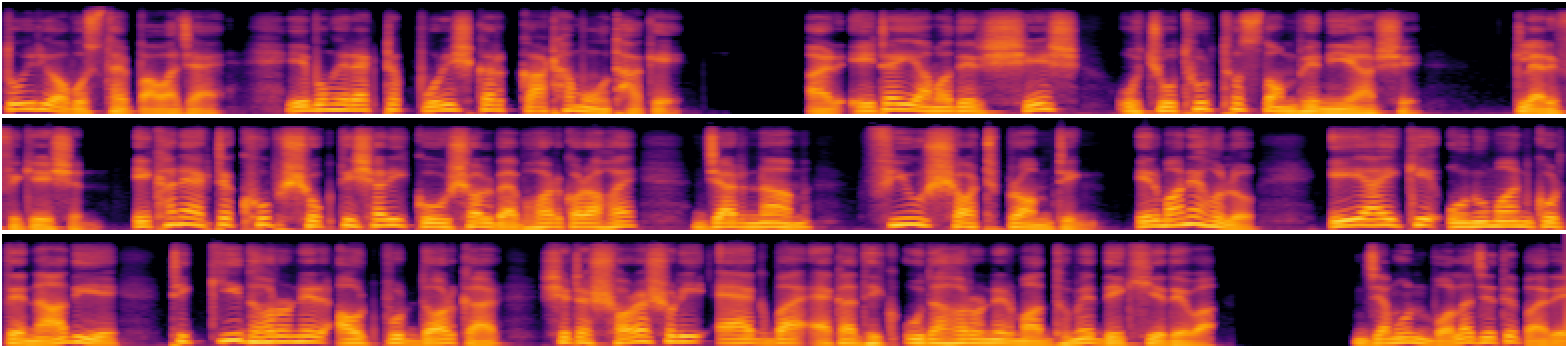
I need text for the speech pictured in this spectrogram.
তৈরি অবস্থায় পাওয়া যায় এবং এর একটা পরিষ্কার কাঠামোও থাকে। আর এটাই আমাদের শেষ ও চতুর্থ স্তম্ভে নিয়ে আসে ক্ল্যারিফিকেশন এখানে একটা খুব শক্তিশালী কৌশল ব্যবহার করা হয়, যার নাম ফিউ শট প্রম্পটিং এর মানে হল এআইকে অনুমান করতে না দিয়ে ঠিক কী ধরনের আউটপুট দরকার সেটা সরাসরি এক বা একাধিক উদাহরণের মাধ্যমে দেখিয়ে দেওয়া। যেমন বলা যেতে পারে,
